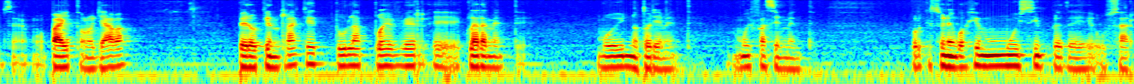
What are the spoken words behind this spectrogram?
o sea, como Python o Java, pero que en Racket tú la puedes ver eh, claramente, muy notoriamente, muy fácilmente, porque es un lenguaje muy simple de usar,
